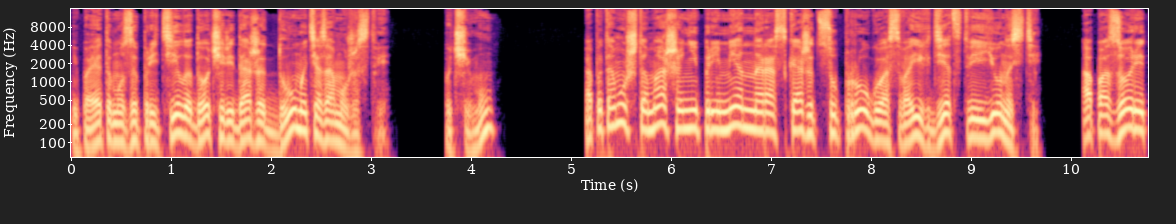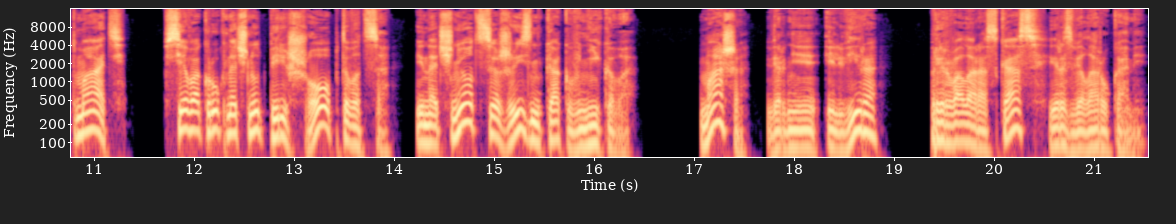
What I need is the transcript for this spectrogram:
И поэтому запретила дочери даже думать о замужестве. Почему? а потому что Маша непременно расскажет супругу о своих детстве и юности, опозорит мать, все вокруг начнут перешептываться, и начнется жизнь как в Никово. Маша, вернее Эльвира, прервала рассказ и развела руками.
